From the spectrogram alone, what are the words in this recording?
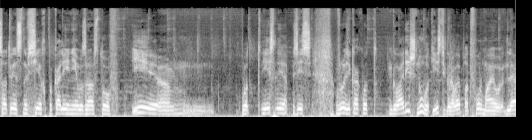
соответственно, всех поколений и возрастов. И э, вот если здесь вроде как вот говоришь, ну вот есть игровая платформа для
